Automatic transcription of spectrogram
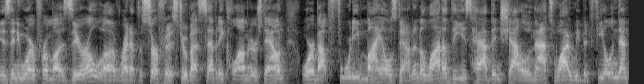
is anywhere from uh, zero, uh, right at the surface, to about 70 kilometers down or about 40 miles down. And a lot of these have been shallow, and that's why we've been feeling them.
